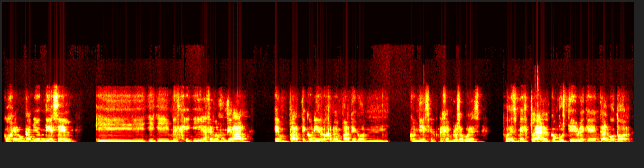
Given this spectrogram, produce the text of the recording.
coger un camión diésel y, y- y mezc- y hacerlo funcionar en parte con hidrógeno, en parte con, con diésel, por ejemplo. O sea, puedes, puedes mezclar el combustible que entra al motor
